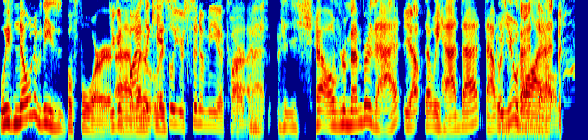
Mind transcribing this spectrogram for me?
we've known of these before. You can uh, finally cancel was- your Sinemia card, uh, Matt. yeah, I'll remember that Yep. that we had that. That was you had that.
